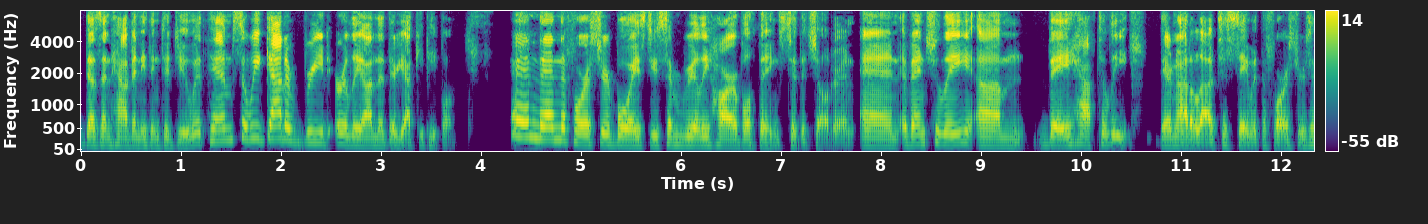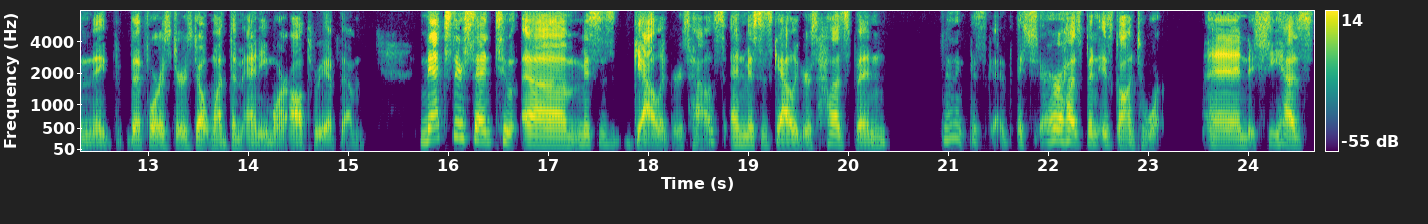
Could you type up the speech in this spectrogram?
doesn't have anything to do with him. So we got to read early on that they're yucky people. And then the Forrester boys do some really horrible things to the children. And eventually um, they have to leave. They're not allowed to stay with the Forresters, and they the Forresters don't want them anymore, all three of them. Next, they're sent to um, Mrs. Gallagher's house, and Mrs. Gallagher's husband, I think this, her husband is gone to work, and she has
